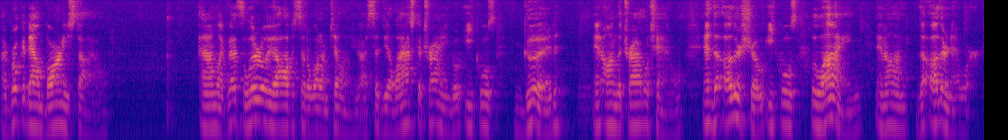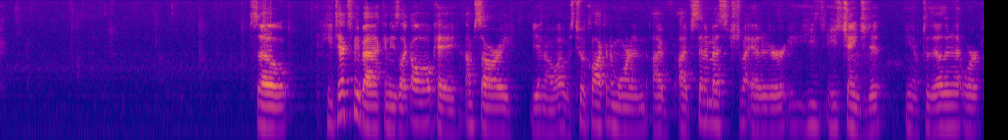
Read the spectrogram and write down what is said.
I broke it down Barney style. And I'm like, that's literally the opposite of what I'm telling you. I said the Alaska Triangle equals good and on the Travel Channel, and the other show equals lying and on the other network. So he texts me back and he's like, "Oh, okay, I'm sorry. You know, it was two o'clock in the morning. I've I've sent a message to my editor. He's he's changed it. You know, to the other network."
